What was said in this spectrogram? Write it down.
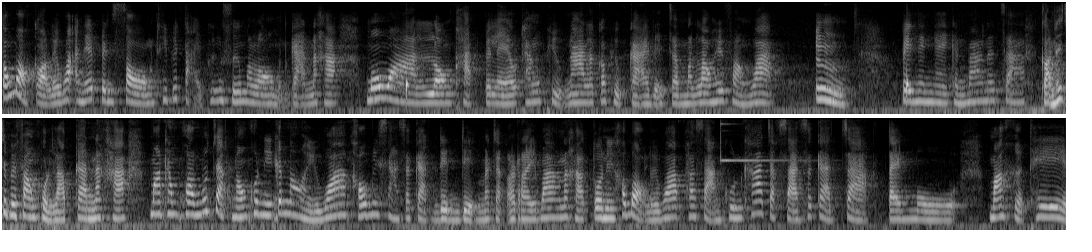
ต้องบอกก่อนเลยว่าอันนี้เป็นซองที่พี่ต่ายเพิ่งซื้อมาลองเหมือนกันนะคะ เมื่อวานลองขัดไปแล้วทั้งผิวหน้าแล้วก็ผิวกายเดี๋ยวจะมาเล่าให้ฟังว่า อืม เป็นยังไงกันบ้างนะจ๊ะ ก่อนที่จะไปฟังผลลัพธ์กันนะคะ มาทำความรู้จักน้องคนนี้กันหน่อยว่าเขามีสารสกัดเด่นๆ มาจากอะไรบ้างนะคะ ตัวนี้เขาบอกเลยว่าผสานคุณค่าจากสารสกัดจากแตงโมมะเขือเทศ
